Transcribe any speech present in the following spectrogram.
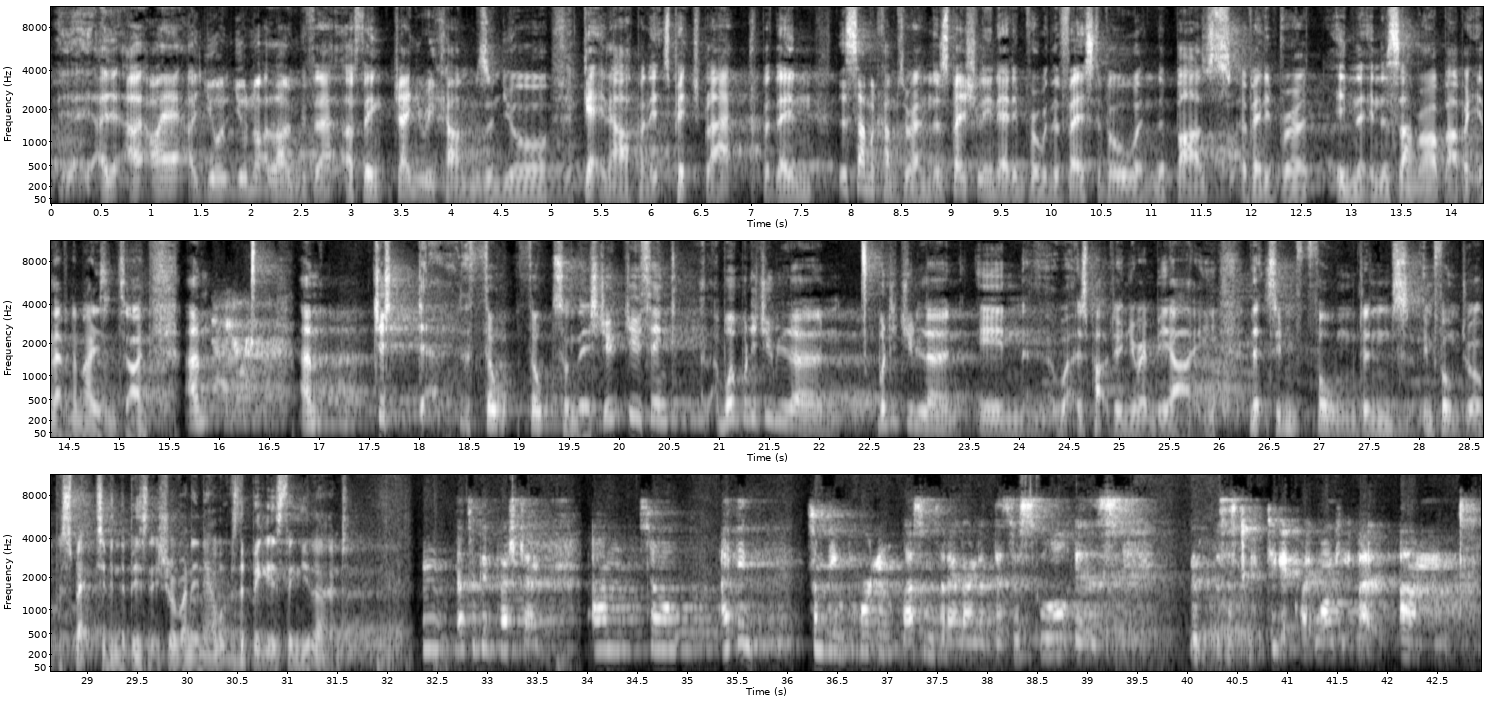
I, I, I, you're, you're not alone with that. I think January comes and you're getting up and it's pitch black, but then the summer comes around, especially in Edinburgh with the festival and the buzz of Edinburgh in the, in the summer. I, I bet you'll have an amazing time. Um, no, you're right. Um, just uh, th- thoughts on this. Do, do you think what, what, did you learn? What did you learn in as part of doing your MBA that's informed and informed your perspective in the business you're running now? What was the biggest thing you learned? Mm, that's a good question. Um, so I think some of the important lessons that I learned at business school is this is to, to get quite wonky, but um,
